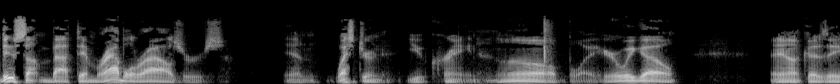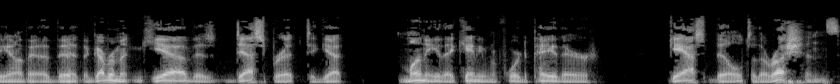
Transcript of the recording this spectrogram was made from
do something about them rabble rousers in western Ukraine. Oh boy, here we go. You know, because the you know the, the the government in Kiev is desperate to get money. They can't even afford to pay their gas bill to the Russians.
